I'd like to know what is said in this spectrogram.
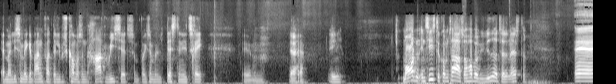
at man ligesom ikke er bange for, at der lige pludselig kommer sådan et hard reset, som for eksempel Destiny 3. Øhm, Ja, Ja. enig. Morten, en sidste kommentar, så hopper vi videre til det næste. øh,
